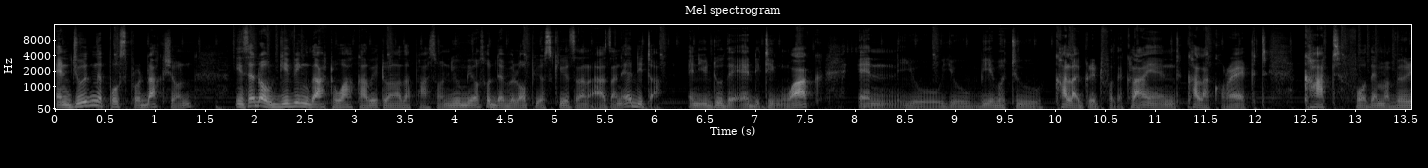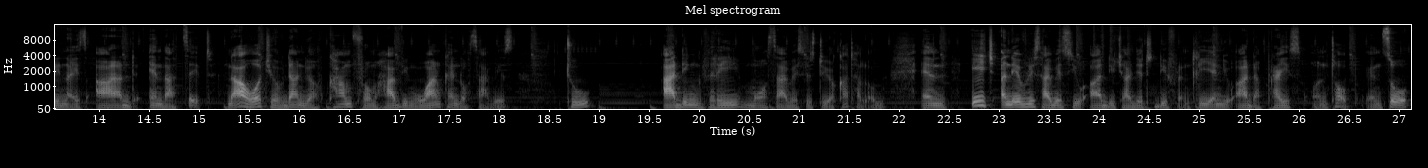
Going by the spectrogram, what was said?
And during the post production, instead of giving that work away to another person, you may also develop your skills as an editor and you do the editing work and you you be able to color grade for the client, color correct, cut for them a very nice ad, and that's it. Now, what you have done, you have come from having one kind of service to adding three more services to your catalog. And each and every service you add, you charge it differently and you add a price on top. And so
